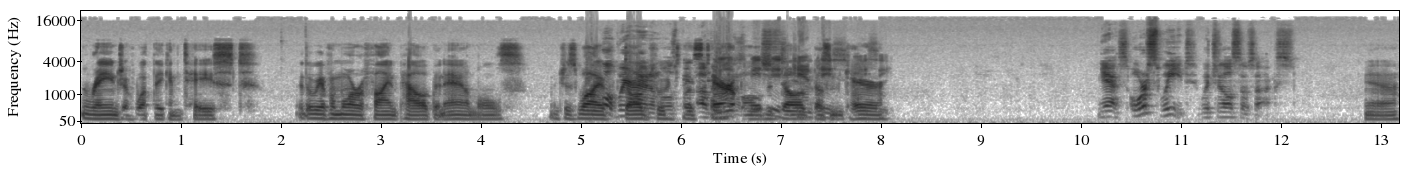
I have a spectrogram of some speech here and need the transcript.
range of what they can taste. We have a more refined palate than animals, which is why Well, if dog animals, food tastes terrible, the dog doesn't care. spicy. Yes, or sweet, which also sucks. Yeah.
